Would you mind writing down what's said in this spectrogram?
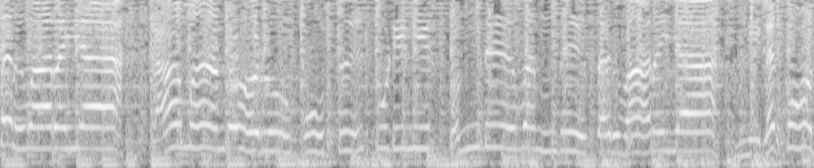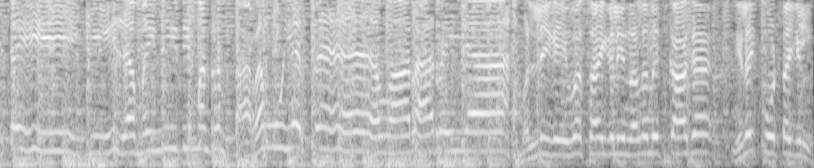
தருவாரையா? கிராமந்தோறும் கூட்டு குடிநீர் கொண்டு வந்து தருவாரையா? நிலக்கோட்டை கீழமை நீதிமன்றம் தரம் உயர்த்த வாராரையா? மல்லிகை விவசாயிகளின் நலனுக்காக நிலைக்கோட்டையில்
